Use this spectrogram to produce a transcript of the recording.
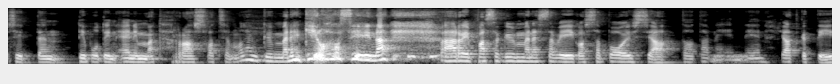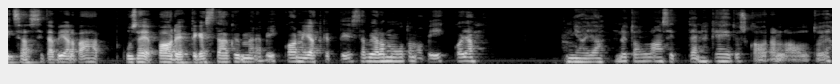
sitten tiputin enimmät rasvat, semmoisen 10 kiloa siinä, vähän riippassa kymmenessä viikossa pois. Ja tota, niin, niin, jatkettiin itse asiassa sitä vielä vähän, kun se paudietti kestää 10 viikkoa, niin jatkettiin sitä vielä muutama viikko. Ja, ja, ja nyt ollaan sitten kehityskaudella oltu ja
